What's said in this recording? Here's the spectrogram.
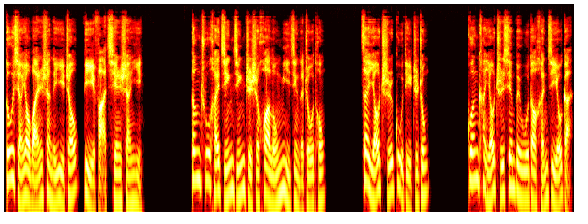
都想要完善的一招必法千山印。当初还仅仅只是化龙秘境的周通，在瑶池故地之中观看瑶池仙贝悟道痕迹有感，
